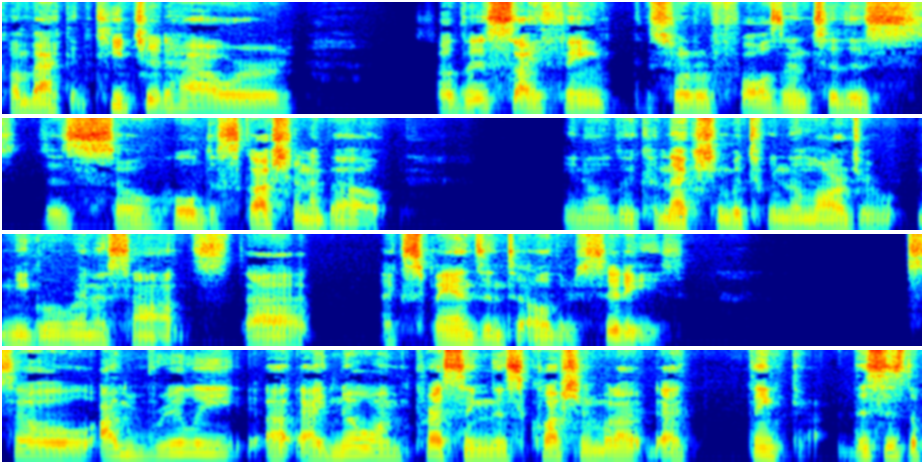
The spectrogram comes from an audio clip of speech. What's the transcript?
come back and teach at Howard. So this, I think, sort of falls into this this uh, whole discussion about, you know, the connection between the larger Negro Renaissance that expands into other cities. So I'm really, I, I know I'm pressing this question, but I, I think this is the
